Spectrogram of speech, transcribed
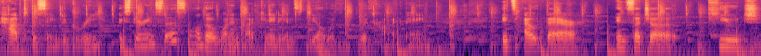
have to the same degree experienced this, although one in five Canadians deal with, with chronic pain. It's out there in such a huge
